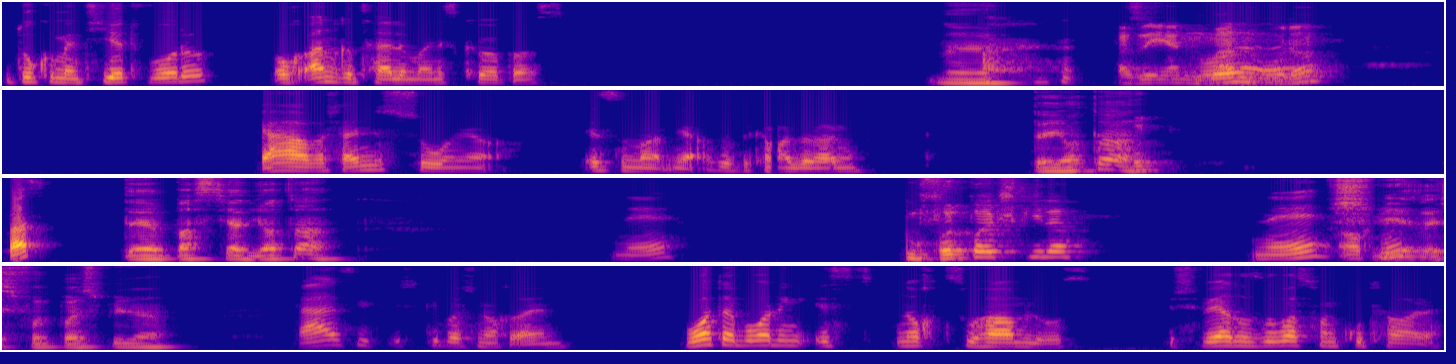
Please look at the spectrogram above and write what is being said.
dokumentiert wurde, auch andere Teile meines Körpers. Nee. Also eher ein Mann, Ja. oder? Ja, wahrscheinlich schon, ja. Ist ein Mann, ja, so viel kann man sagen. Der Jota. Der Bastian Jota. Nee, Ein Footballspieler? nee, auch nicht. Schwierig, Footballspieler. Ja, es gibt, ich gebe euch noch einen. Waterboarding ist noch zu harmlos. Ich wäre sowas von brutal.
